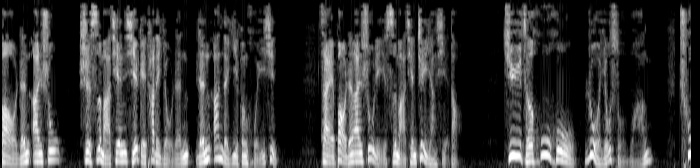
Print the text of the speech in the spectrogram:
报任安书》是司马迁写给他的友人任安的一封回信。在《报任安书》里，司马迁这样写道：“居则忽忽，若有所亡；出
